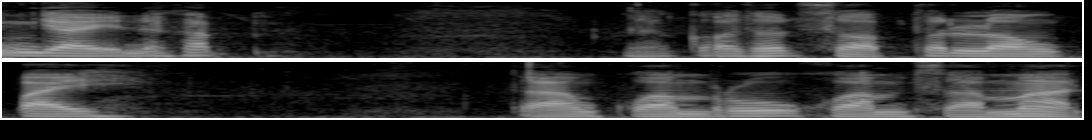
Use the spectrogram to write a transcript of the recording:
งใหญ่นะครับ นะก็ทดสอบทดลองไปตามความรู้ความสามารถ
